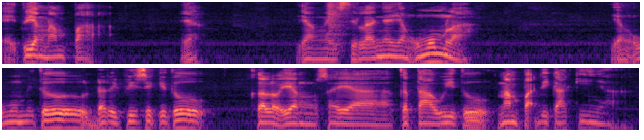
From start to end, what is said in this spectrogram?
Yaitu yang nampak. Ya yang istilahnya yang umum lah. Yang umum itu dari fisik itu kalau yang saya ketahui itu nampak di kakinya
